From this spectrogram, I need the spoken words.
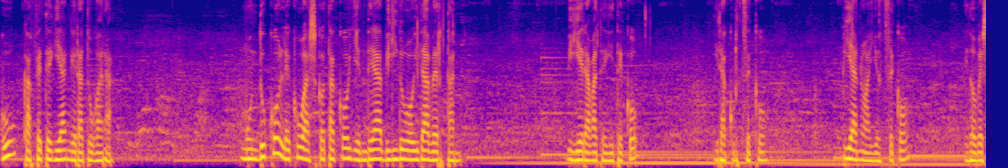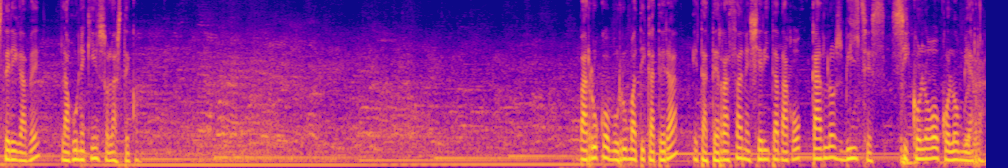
Gu kafetegian geratu gara. Munduko leku askotako jendea bildu ohi da bertan. Bilera bat egiteko, irakurtzeko, pianoa jotzeko, edo besterik gabe lagunekin solasteko. Barruko burrun batik atera eta terrazan eserita dago Carlos Vilches, psikologo kolombiarra.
